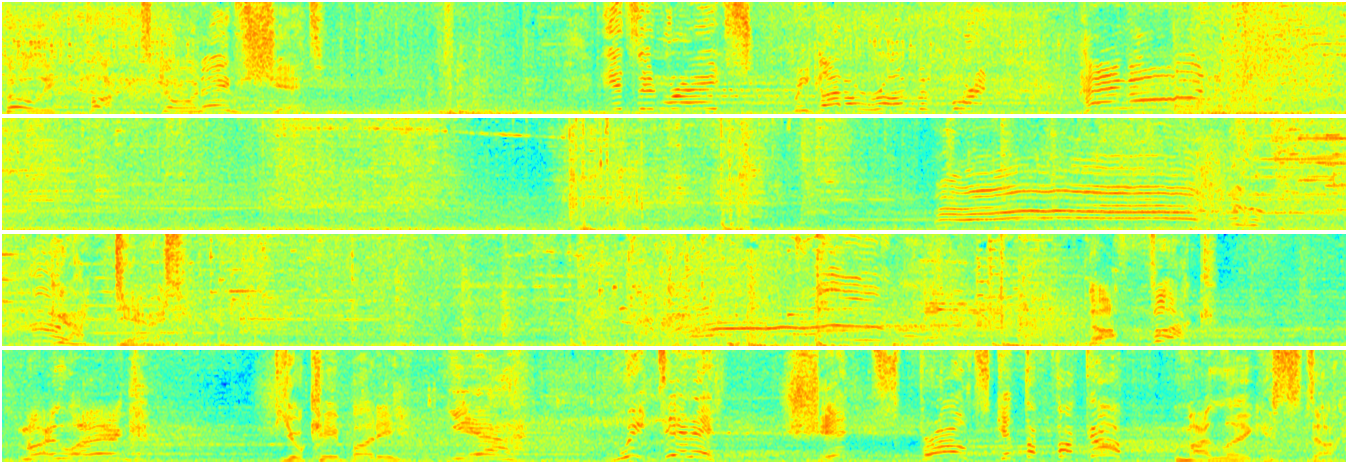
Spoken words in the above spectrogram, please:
Holy fuck, it's going ape shit. It's enraged! We gotta run before it... Hang on! Ah! God damn it. Oh, fuck! My leg! You okay, buddy? Yeah, we did it! Shit, Sprouts, get the fuck up! My leg is stuck.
